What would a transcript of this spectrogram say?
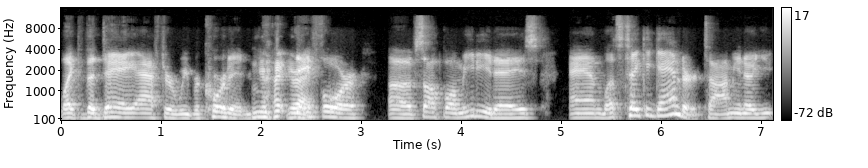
like the day after we recorded Right, day right. four of softball media days. And let's take a gander, Tom. You know, you,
